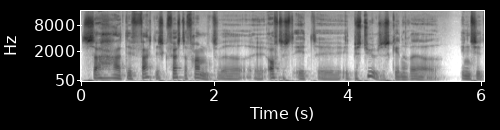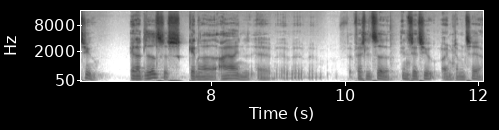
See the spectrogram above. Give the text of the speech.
så har det faktisk først og fremmest været øh, oftest et, øh, et bestyrelsesgenereret initiativ, eller et ledelsesgenereret ejer øh, øh, faciliteret initiativ at implementere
